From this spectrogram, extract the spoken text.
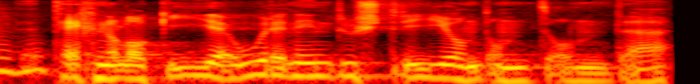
mhm. Technologien, Uhrenindustrie und, und, und äh,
